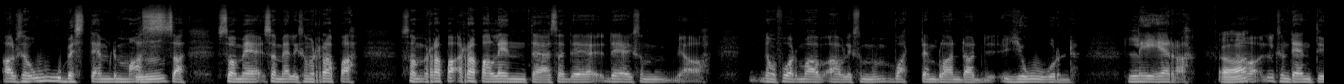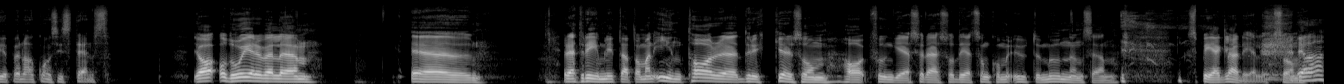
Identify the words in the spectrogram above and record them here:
av liksom obestämd massa som är, som är liksom rappa, som rappalente, alltså det, det är liksom, ja, någon form av, av liksom vattenblandad jord, lera, Ja. liksom den typen av konsistens. Ja, och då är det väl eh, eh, rätt rimligt att om man intar eh, drycker som har fungerat sådär så det som kommer ut ur munnen sen speglar det. Liksom. Ja,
